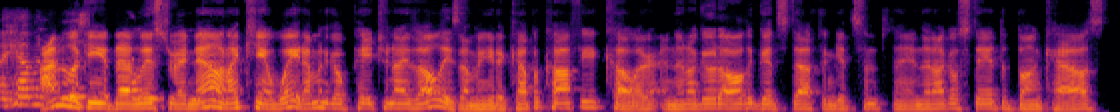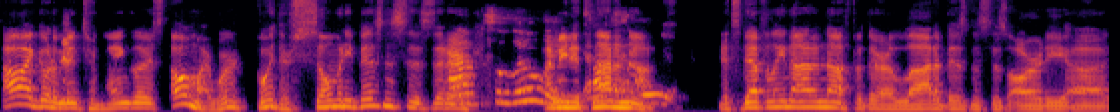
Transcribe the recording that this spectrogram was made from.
i haven't i'm looking at that list right now and i can't wait. I'm going to go patronize all these. I'm going to get a cup of coffee a color and then i'll go to all the good stuff and get something and then i'll go stay at the bunkhouse. Oh i go to minturn anglers oh my word. Boy there's so many businesses that are absolutely. i mean it's absolutely. not enough. It's definitely not enough, but there are a lot of businesses already uh,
